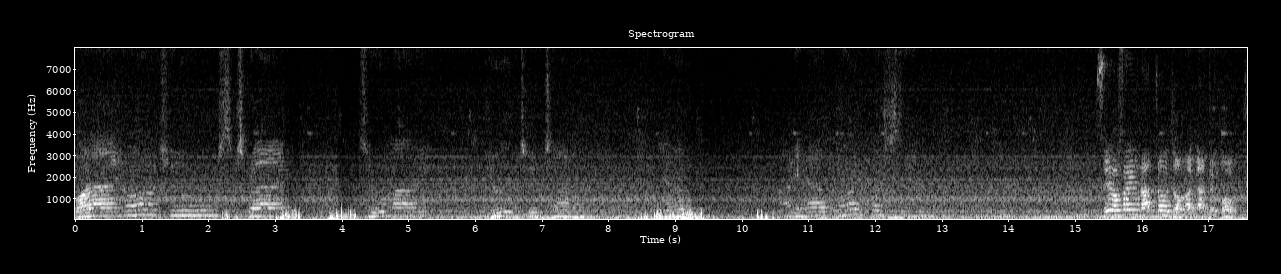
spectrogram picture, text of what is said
Why aren't you subscribed to my YouTube channel? Yeah, I have a question. See what I'm saying? I told y'all I got the votes.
